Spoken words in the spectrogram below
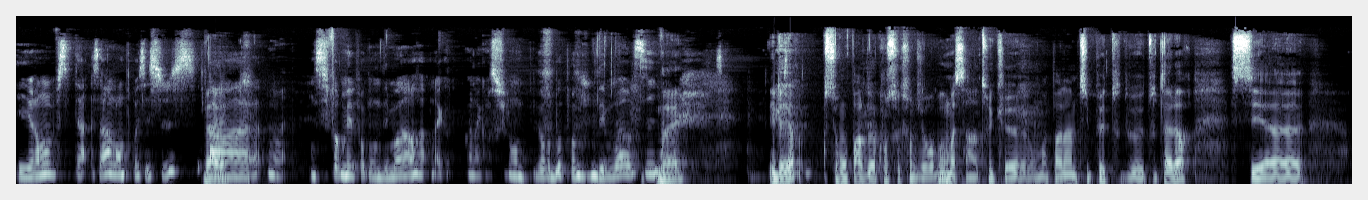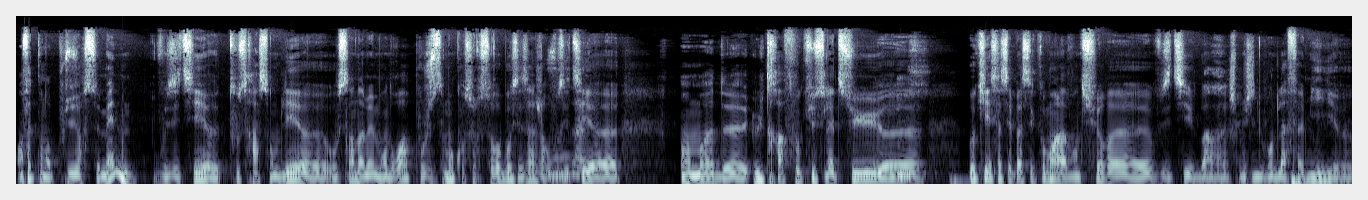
Et vraiment, c'est un, c'est un long processus. Ouais. Euh, Ouais. On s'est formé pendant des mois, on a, on a construit le robot pendant des mois aussi. Ouais. Et d'ailleurs, si on parle de la construction du robot, moi c'est un truc, euh, on en parlait un petit peu tout, tout à l'heure. C'est en fait pendant plusieurs semaines, vous étiez euh, tous rassemblés euh, au sein d'un même endroit pour justement construire ce robot, c'est ça? Genre vous étiez euh, en mode ultra focus là-dessus. euh, Ok, ça s'est passé comment l'aventure euh, Vous étiez, bah, j'imagine, loin de la famille, euh,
